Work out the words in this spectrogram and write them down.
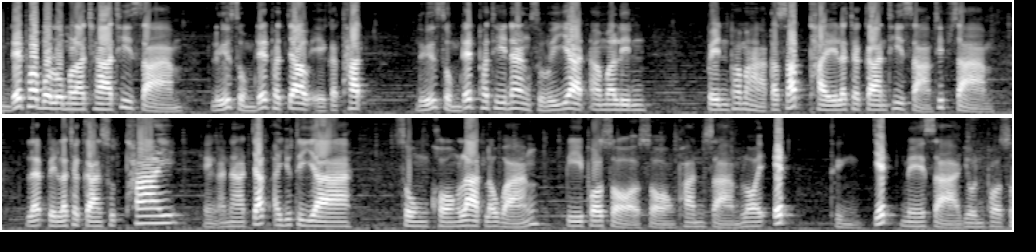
สมเด็จพระบรมราชาที่3หรือสมเด็จพระเจ้าเอกทัตหรือสมเด็จพระที่นั่งสุริยาตอมรินเป็นพระมหากษัตริย์ไทยรัชกาลที่ 33 และเป็นรัชกาลสุดท้าย แห่งอาณาจักรอยุธยา ทรงครองราชระหว่างปีพศ 2301 ถึง 7 เมษายน พศ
